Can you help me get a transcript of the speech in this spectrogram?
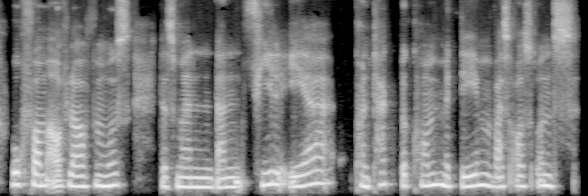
Hochform auflaufen muss, dass man dann viel eher Kontakt bekommt mit dem, was aus uns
